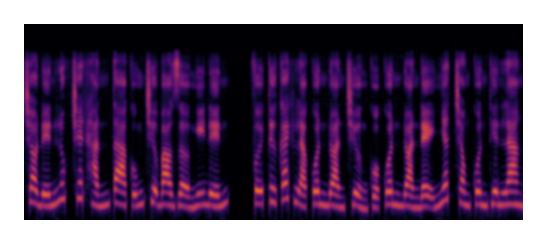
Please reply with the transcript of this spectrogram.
Cho đến lúc chết hắn ta cũng chưa bao giờ nghĩ đến, với tư cách là quân đoàn trưởng của quân đoàn đệ nhất trong quân thiên lang,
